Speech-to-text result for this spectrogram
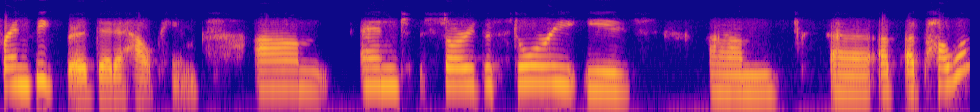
friend Big Bird there to help him. Um, and so the story is um, uh, a, a, poem,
